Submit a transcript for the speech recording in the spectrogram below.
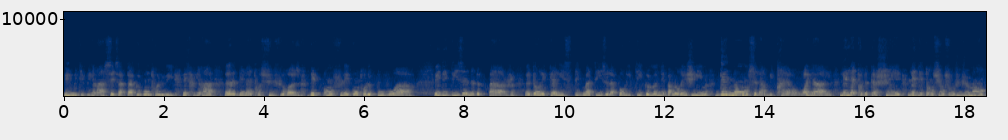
Il multipliera ses attaques contre lui, écrira euh, des lettres sulfureuses, des pamphlets contre le pouvoir, et des dizaines de pages dans lesquelles il stigmatise la politique menée par le régime, dénonce l'arbitraire royal, les lettres de cachet, les détentions sans jugement,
